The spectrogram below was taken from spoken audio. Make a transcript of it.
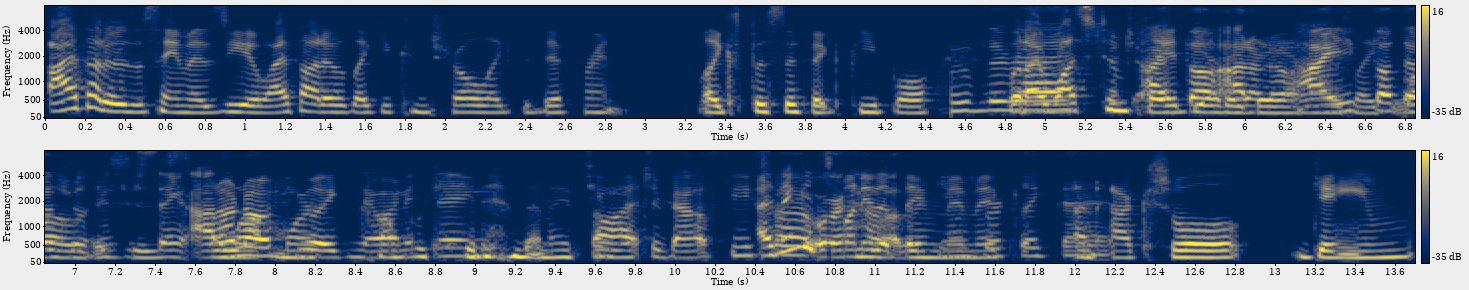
I thought it was the same as you. I thought it was like you control like the different, like specific people. Move the But I watched him play I thought, I don't know. I I was like, thought that was "Whoa, really interesting. I don't know if you like know anything complicated than I too thought. much about FIFA. I think it's funny that they mimic like an actual game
